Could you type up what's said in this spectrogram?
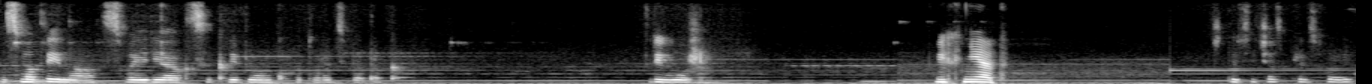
Посмотри на свои реакции к ребенку, который тебя так тревожит. Их нет. Что сейчас происходит?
